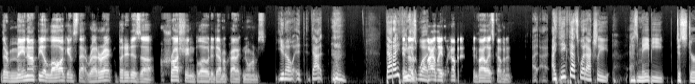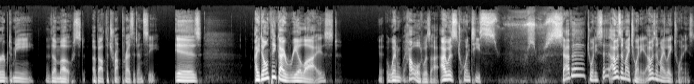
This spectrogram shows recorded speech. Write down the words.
there may not be a law against that rhetoric but it is a crushing blow to democratic norms. You know it that that i think is what violates covenant. It violates covenant. I, I think that's what actually has maybe disturbed me the most about the trump presidency is i don't think i realized when how old was I? I was 27, 26. I was in my 20s. I was in my late 20s.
